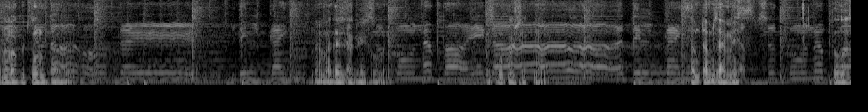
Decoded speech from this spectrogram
अम्मा को चूनता हूँ। मैं मदर से ग्रेट वूमन इसमें कोई शक नहीं sometimes I miss those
